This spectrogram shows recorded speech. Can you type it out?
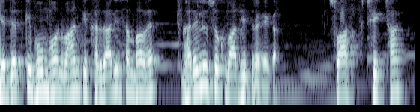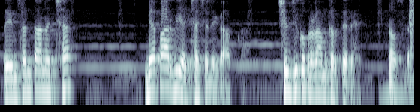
यद्यप की भूम भवन, वाहन की खरीदारी संभव है, घरेलू सुख बाधित रहेगा। स्वास्थ्य ठीक ठाक प्रेम संतान अच्छा व्यापार भी अच्छा चलेगा आपका। शिव जी को प्रणाम करते रहे। नमस्कार।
